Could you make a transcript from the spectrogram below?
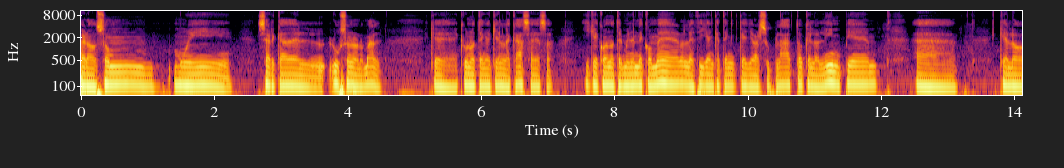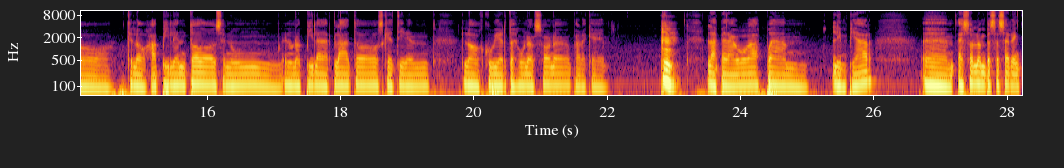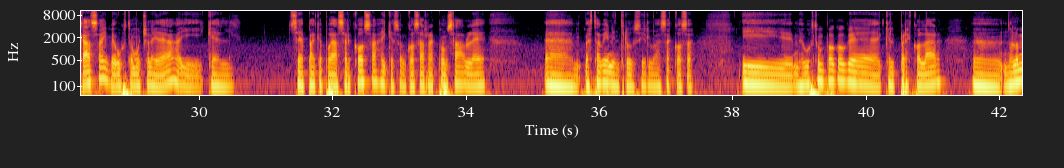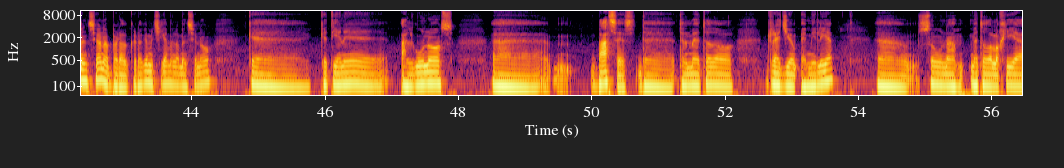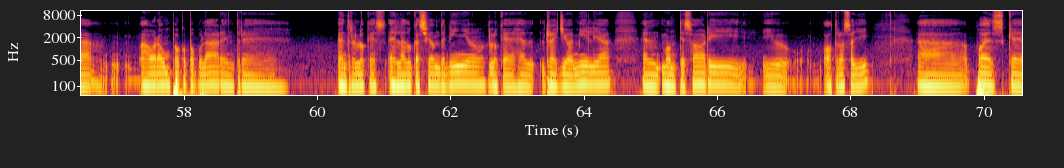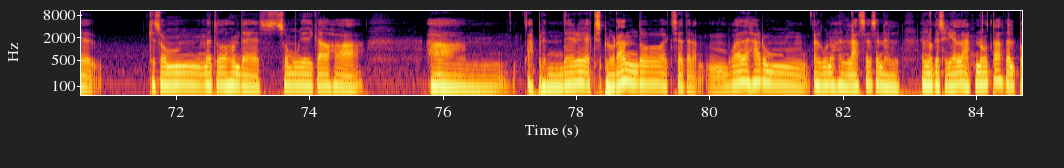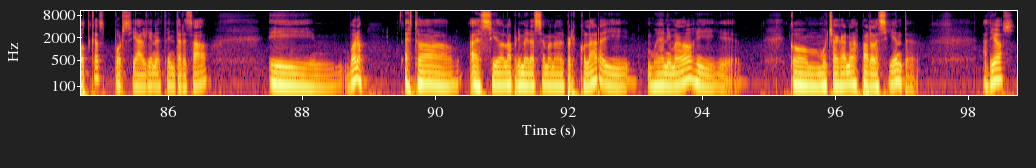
pero son muy cerca del uso normal que, uno tenga aquí en la casa y eso. Y que cuando terminen de comer les digan que tengan que llevar su plato, que lo limpien, eh, que, lo, que los apilen todos en, un, en una pila de platos, que tiren los cubiertos en una zona para que las pedagogas puedan limpiar Em, eso lo empecé a hacer en casa y me gusta mucho la idea y que él sepa que puede hacer cosas y que son cosas responsables. Em, está bien introducirlo a esas cosas. Y me gusta un poco que, el preescolar eh, no lo menciona, pero creo que mi chica me lo mencionó, que, tiene algunos eh, bases del método Reggio Emilia eh, son una metodología ahora un poco popular entre, entre lo que es, la educación de niños, lo que es el Reggio Emilia, el Montessori y, otros allí. Eh, pues que, que son métodos donde son muy dedicados a, a, aprender explorando, etcétera. Voy a dejar algunos enlaces en, el, en lo que serían las notas del podcast por si alguien está interesado. Y bueno, esto ha, sido la primera semana del preescolar y muy animados y eh, con muchas ganas para la siguiente. Adiós.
